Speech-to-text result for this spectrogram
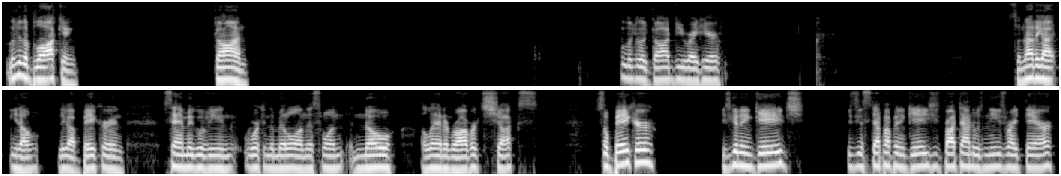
Look at the blocking. Gone. Look at the God view right here. So now they got, you know, they got Baker and Sam Eguavoen working the middle on this one. No Elandon Roberts shucks. So Baker, he's going to engage. He's going to step up and engage. He's brought down to his knees right there.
